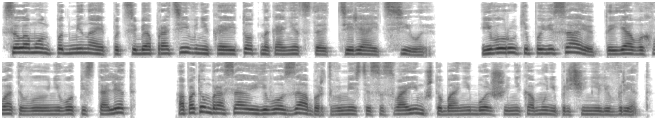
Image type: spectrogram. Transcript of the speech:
Соломон подминает под себя противника, и тот, наконец-то, теряет силы. Его руки повисают, и я выхватываю у него пистолет, а потом бросаю его за борт вместе со своим, чтобы они больше никому не причинили вред.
